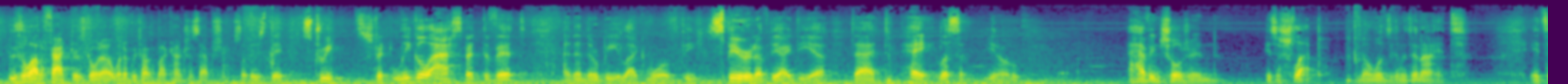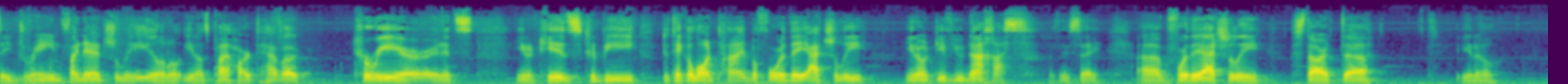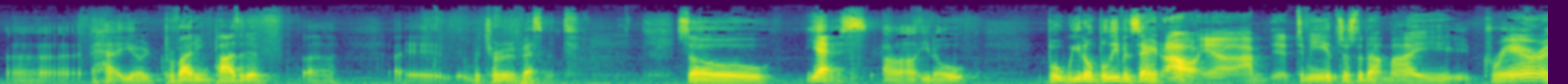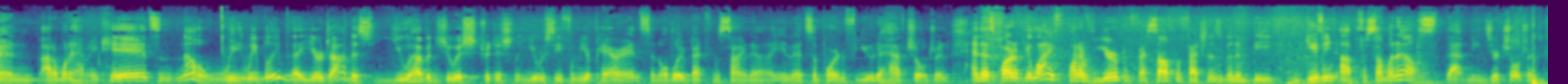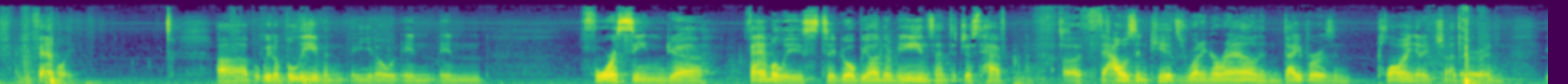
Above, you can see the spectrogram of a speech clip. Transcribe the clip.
there's a lot of factors going on whenever we talk about contraception. So there's the strict, strict legal aspect of it, and then there'll be like more of the spirit of the idea that hey, listen, you know, having children is a schlep. No one's going to deny it. It's a drain financially. A little, you know, it's probably hard to have a career, and it's, you know, kids could be to take a long time before they actually, you know, give you nachas, as they say, uh, before they actually start, uh, you know, uh, ha- you know, providing positive uh, return on investment. So yes, uh, you know, but we don't believe in saying, "Oh, yeah, I'm, to me, it's just about my career, and I don't want to have any kids." And no, we, we believe that your job is you have a Jewish tradition that you receive from your parents and all the way back from Sinai, and it's important for you to have children, and that's part of your life. Part of your self profession is going to be giving up for someone else. That means your children and your family. Uh, but we don't believe in you know in in forcing. Uh, families to go beyond their means and to just have a thousand kids running around in diapers and clawing at each other and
